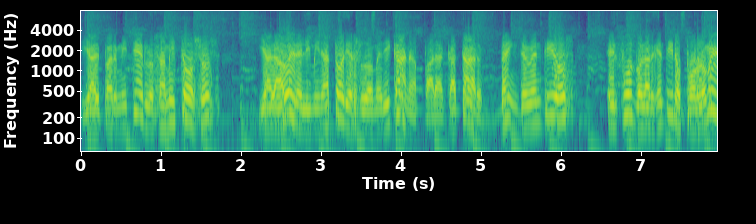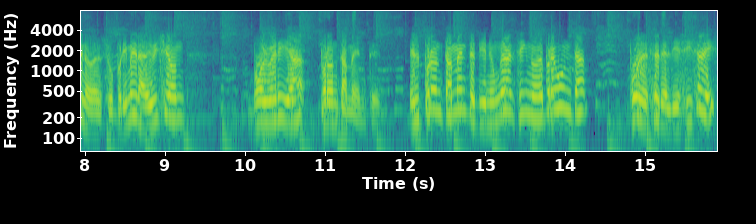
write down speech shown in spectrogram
y al permitir los amistosos y al haber eliminatoria sudamericana para Qatar 2022, el fútbol argentino, por lo menos en su primera división, volvería prontamente. El prontamente tiene un gran signo de pregunta, puede ser el 16,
